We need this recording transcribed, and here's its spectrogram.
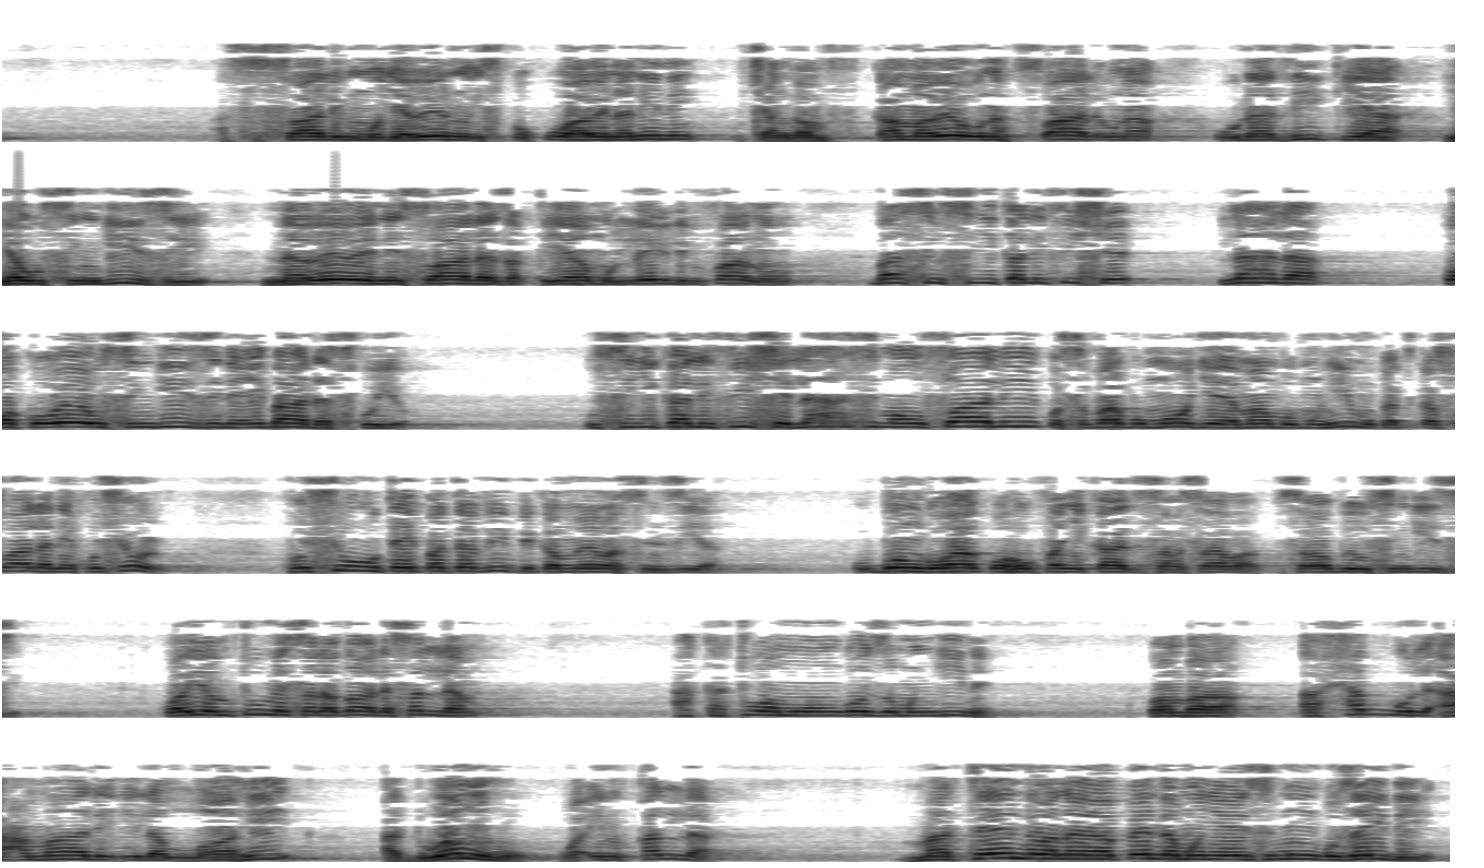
asiswali mmoja wenu isipokuwa awe na nini? Uchangamfu. Kama wewe una swali una, una dhiki ya, ya usingizi na wewe ni swala za qiamu leili mfano basi usijikalifishe. Lala. Kwako wewe usingizi ni ibada siku hiyo. Usijikalifishe lazima uswali kwa sababu moja ya mambo muhimu katika swala ni khushuu khushuu utaipata vipi kama wewe wasinzia? Ubongo wako haufanyi kazi sawasawa kwa sababu ya usingizi kwa hiyo mtume sala llahu alehi wa sallam akatoa mwongozo mwingine kwamba ahabu lamali ila llahi adwamuhu wa in qalla. Matendo anayoyapenda mwenyezi mungu zaidi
